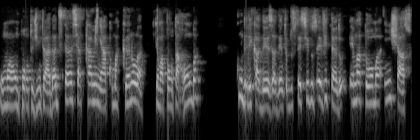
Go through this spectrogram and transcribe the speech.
uma, um ponto de entrada à distância, caminhar com uma cânula que tem uma ponta romba, com delicadeza dentro dos tecidos, evitando hematoma e inchaço,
